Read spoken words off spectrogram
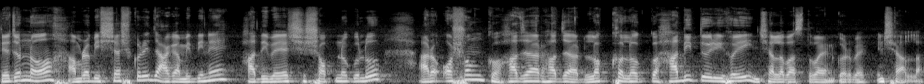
এজন্য আমরা বিশ্বাস করি যে আগামী দিনে হাদি ভাইয়ের সে স্বপ্নগুলো আর অসংখ্য হাজার হাজার লক্ষ লক্ষ হাদি তৈরি হয়ে ইনশাল্লাহ বাস্তবায়ন করবে, ইনশাআল্লাহ।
